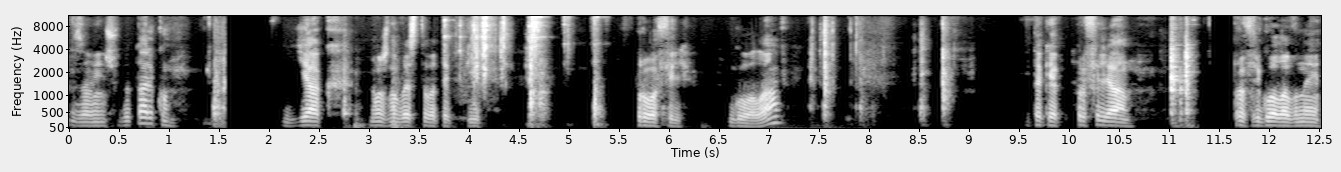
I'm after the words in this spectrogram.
за іншу детальку, як можна виставити під профіль гола. Так як профіля профіль гола вони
